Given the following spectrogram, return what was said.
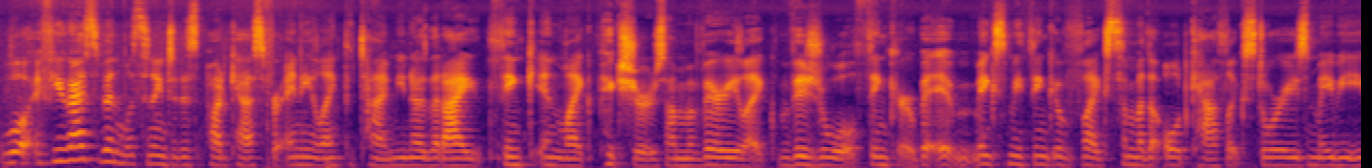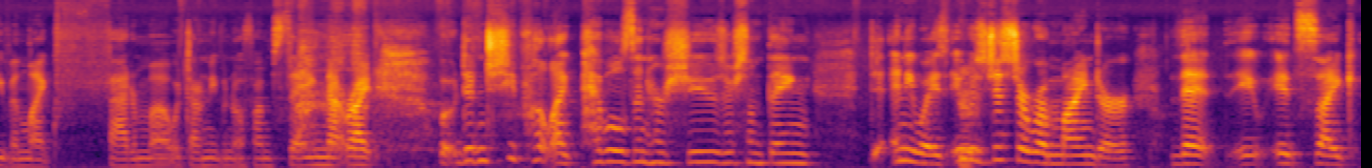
Well, if you guys have been listening to this podcast for any length of time, you know that I think in like pictures. I'm a very like visual thinker, but it makes me think of like some of the old Catholic stories, maybe even like Fatima, which I don't even know if I'm saying that right. But didn't she put like pebbles in her shoes or something? Anyways, it was just a reminder that it, it's like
